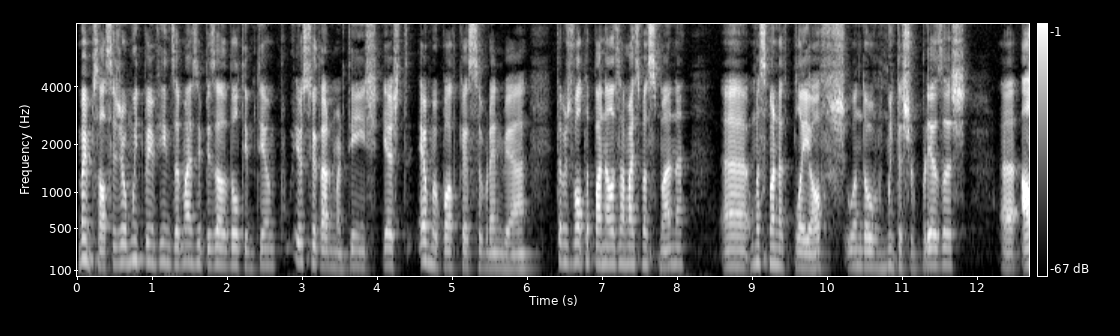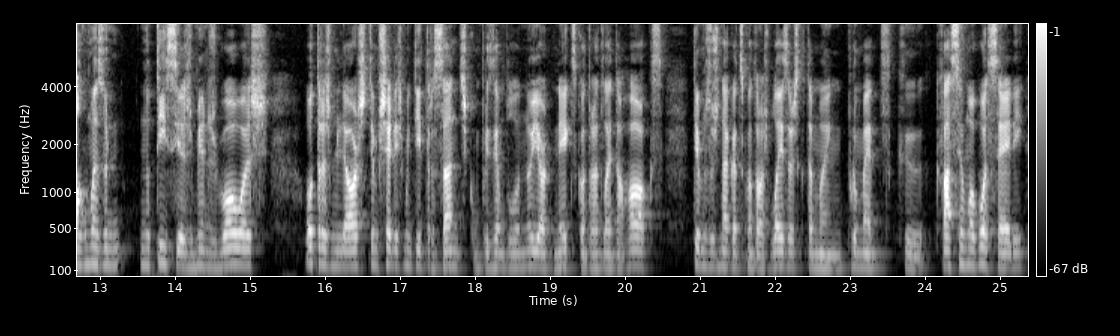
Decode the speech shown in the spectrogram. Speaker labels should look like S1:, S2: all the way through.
S1: Bem pessoal, sejam muito bem-vindos a mais um episódio do Último Tempo. Eu sou o Eduardo Martins, este é o meu podcast sobre a NBA. Estamos de volta para analisar mais uma semana, uh, uma semana de playoffs, onde houve muitas surpresas, uh, algumas notícias menos boas, outras melhores. Temos séries muito interessantes, como por exemplo New York Knicks contra Atlanta Hawks, temos os Nuggets contra os Blazers, que também promete que, que vai ser uma boa série.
